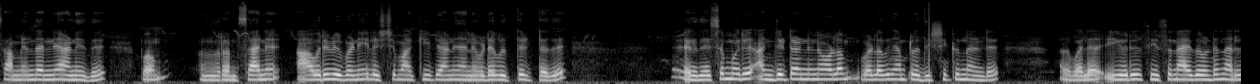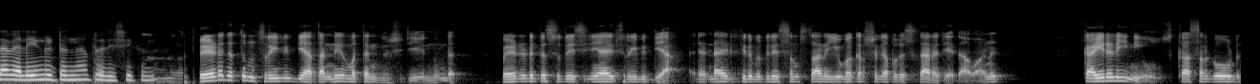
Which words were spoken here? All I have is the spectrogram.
സമയം തന്നെയാണിത്. അപ്പം റംസാന് ആ ഒരു വിപണി ലക്ഷ്യമാക്കിയിട്ടാണ് ഞാനിവിടെ വിത്തിട്ടത്. ഏകദേശം ഒരു അഞ്ച് ടണ്ണിനോളം വിളവ് ഞാൻ പ്രതീക്ഷിക്കുന്നുണ്ട്. അതുപോലെ ഈ ഒരു സീസൺ ആയതുകൊണ്ട് നല്ല വിലയും കിട്ടുമെന്ന് പ്രതീക്ഷിക്കുന്നു. പേടകത്തും ശ്രീവിദ്യ തണ്ണീർമത്തൻ കൃഷി ചെയ്യുന്നുണ്ട്. പേടെടുത്ത സ്വദേശിനിയായ ശ്രീവിദ്യ രണ്ടായിരത്തി ഇരുപതിലെ സംസ്ഥാന യുവ കർഷക പുരസ്കാര ജേതാവാണ് കൈരളി ന്യൂസ് കാസർഗോഡ്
